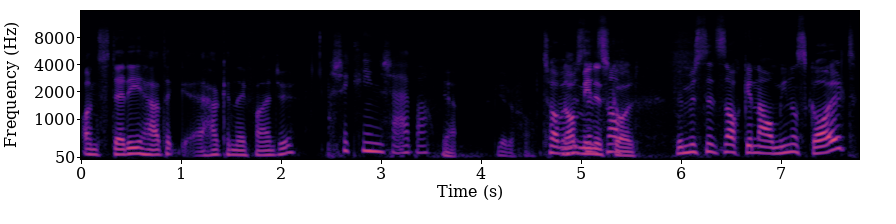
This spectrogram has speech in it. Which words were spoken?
On Steady, how, to, how can they find you? Jacqueline Scheiber. Yeah, beautiful. So, Not minus noch- gold. Wir müssen jetzt noch genau minus Gold.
